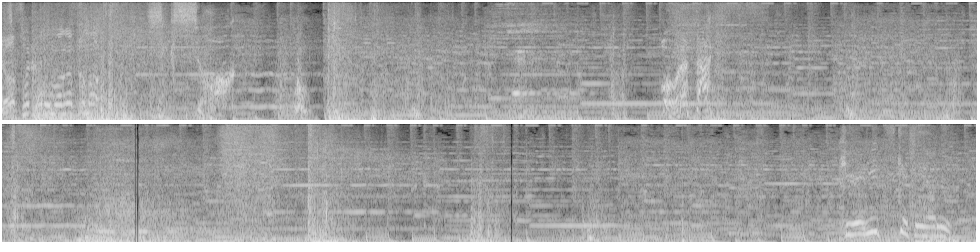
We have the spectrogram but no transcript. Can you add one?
八坂のマガ様。畜生もらった。蹴りつけてやる。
